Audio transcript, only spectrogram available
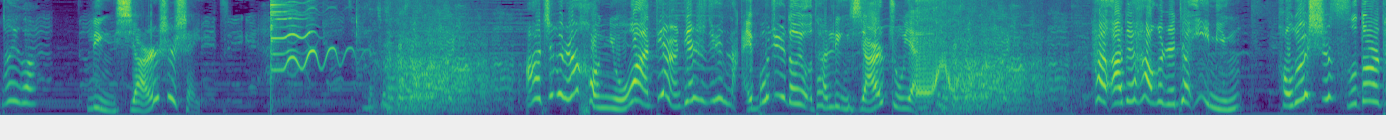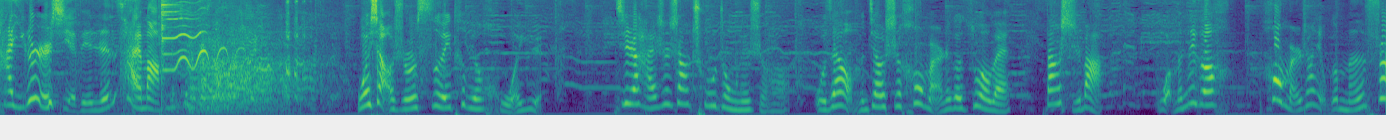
那个领衔儿是谁？啊，这个人好牛啊！电影电视剧哪一部剧都有他领衔主演。还有啊，对，还有个人叫佚名，好多诗词都是他一个人写的，人才嘛。我小时候思维特别活跃，记得还是上初中的时候，我在我们教室后门那个座位，当时吧，我们那个后门上有个门缝，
